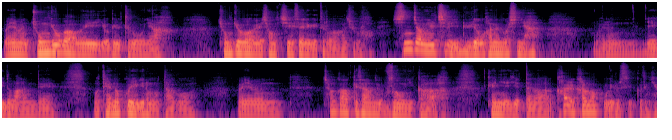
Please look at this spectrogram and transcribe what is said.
왜냐면 종교가 왜 여길 들어오냐, 종교가 왜 정치 세력에 들어와가지고 신정일치를 이루려고 하는 것이냐, 뭐 이런 얘기도 많은데 뭐 대놓고 얘기는 못하고 왜냐면 창가학계 사람들 무서우니까 괜히 얘기했다가 칼, 칼 맞고 이럴 수 있거든요.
